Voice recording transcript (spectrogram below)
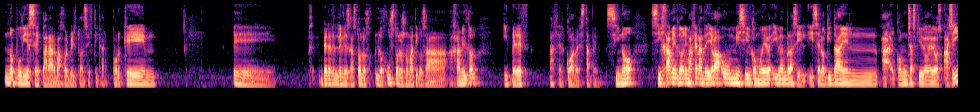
no pudiese parar bajo el Virtual Safety Car, porque eh, Pérez le desgastó lo justo los neumáticos a, Hamilton y Pérez acercó a Verstappen. Si no, si Hamilton, imagínate, lleva un misil como iba en Brasil y se lo quita con un chasquido de dedos así,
